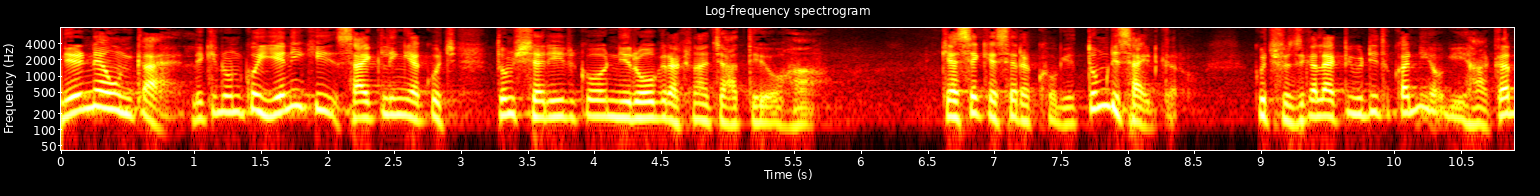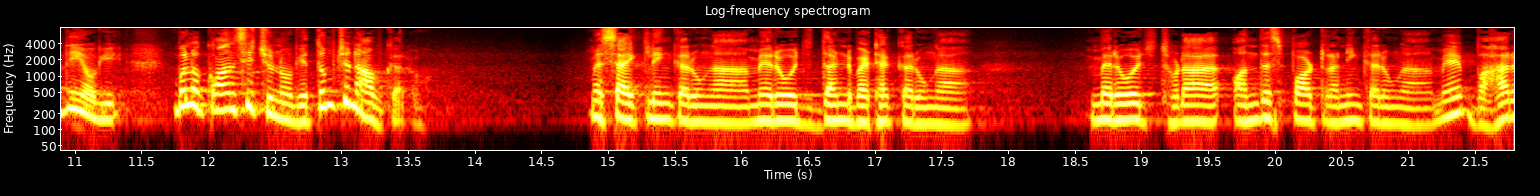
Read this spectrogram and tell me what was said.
निर्णय उनका है, लेकिन उनको ये नहीं कि साइकिलिंग या कुछ, तुम शरीर को निरोग रखना चाहते हो हाँ। कैसे कैसे रखोगे? तुम डिसाइड करो। कुछ फ़िज़िकल एक्टिविटी तो करनी होगी हाँ करनी होगी। बोलो, कौन सी चुनोगे? तुम चुनाव करो। मैं साइकिलिंग करूँगा, मैं रोज दंड बैठक करूँगा, मैं रोज थोड़ा ऑन द स्पॉट रनिंग करूँगा, मैं बाहर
